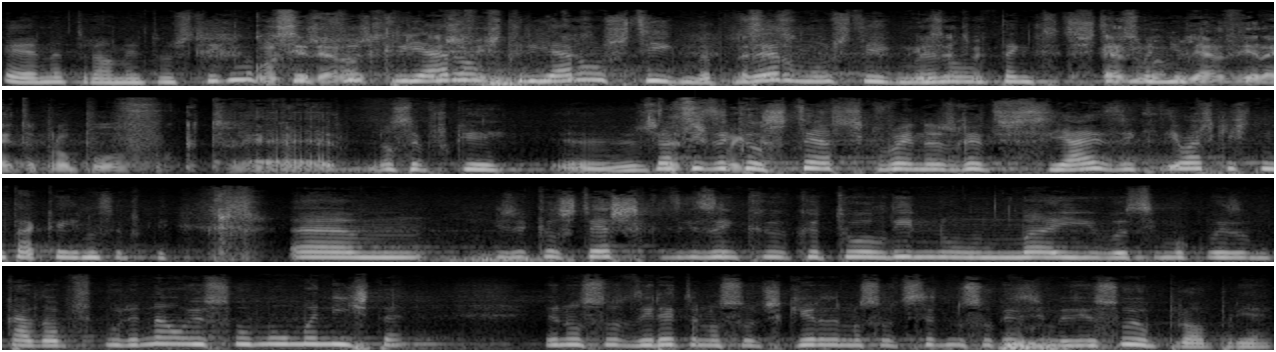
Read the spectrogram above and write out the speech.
É naturalmente um estigma, porque as pessoas criaram, criaram um estigma, puseram um estigma, eu não tenho de És uma mulher de direita para o povo que te. Uh, não sei porquê. Uh, já fiz explicar. aqueles testes que vêm nas redes sociais e que, eu acho que isto não está a cair, não sei porquê. Um, aqueles testes que dizem que, que eu estou ali no meio, assim, uma coisa um bocado obscura. Não, eu sou uma humanista. Eu não sou de direita, eu não sou de esquerda, eu não sou de centro, não sou coisa assim, mas eu sou eu própria.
